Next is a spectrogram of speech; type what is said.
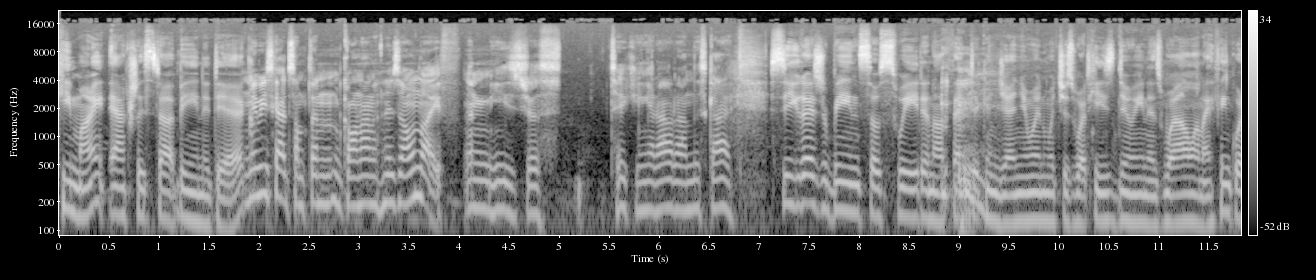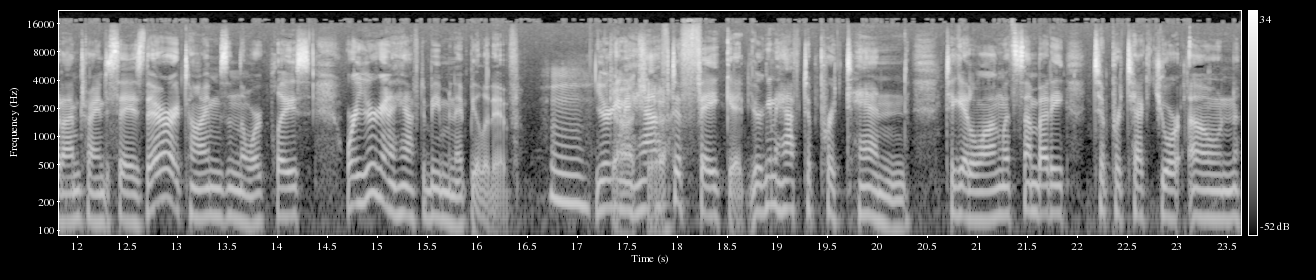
He might actually stop being a dick. Maybe he's got something going on in his own life, and he's just taking it out on this guy. So you guys are being so sweet and authentic and genuine, which is what he's doing as well. And I think what I'm trying to say is there are times in the workplace where you're going to have to be manipulative. Hmm. You're going to Gotcha. have to fake it. You're going to have to pretend to get along with somebody to protect your own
